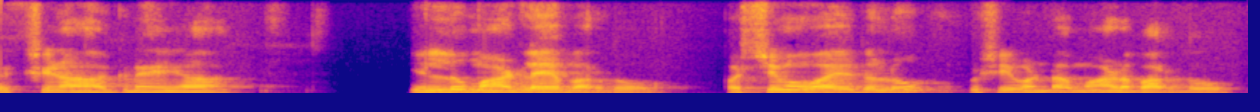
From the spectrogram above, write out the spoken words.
ದಕ್ಷಿಣ ಆಗ್ನೇಯ ಎಲ್ಲೂ ಮಾಡಲೇಬಾರ್ದು. ಪಶ್ಚಿಮ ವಾಯುದಲ್ಲೂ ಕೃಷಿ ಹೊಂಡ ಮಾಡಬಾರ್ದು.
